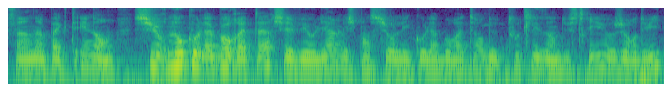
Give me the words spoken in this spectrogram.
Ça a un impact énorme sur nos collaborateurs chez Veolia, mais je pense sur les collaborateurs de toutes les industries aujourd'hui.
